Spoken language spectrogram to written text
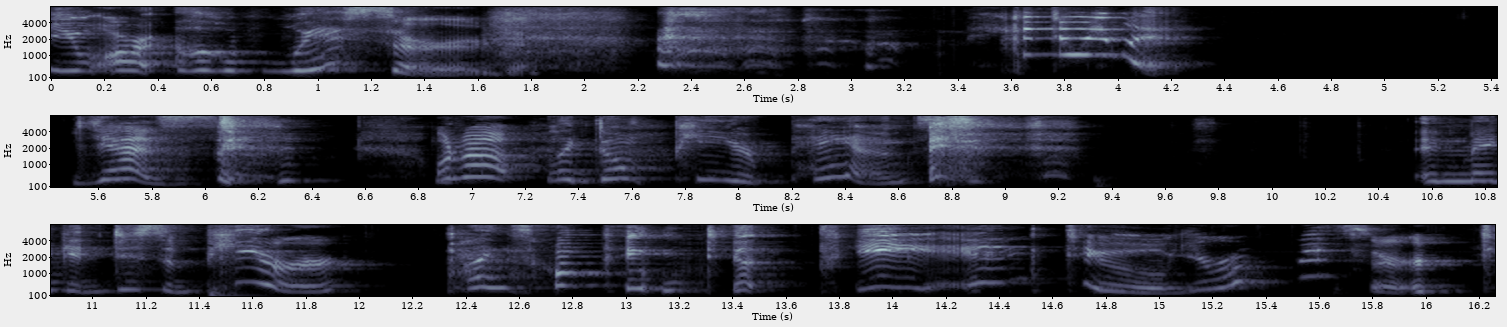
You are a wizard. Make a toilet. yes. what about Like, don't pee your pants and make it disappear. Find something to pee into. You're a wizard.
